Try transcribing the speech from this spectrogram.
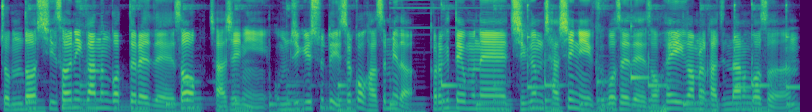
좀 더 시선이 가는 것들에 대해서 자신이 움직일 수도 있을 것 같습니다. 그렇기 때문에 지금 자신이 그것에 대해서 회의감을 가진다는 것은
